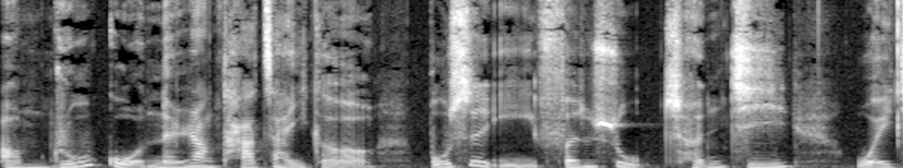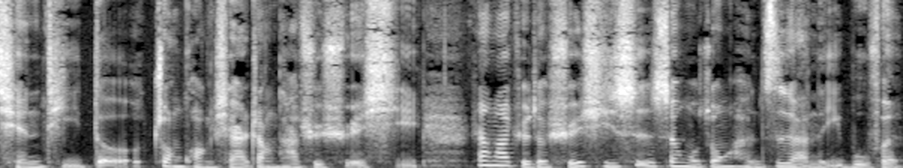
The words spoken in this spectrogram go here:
嗯，如果能让他在一个不是以分数成绩为前提的状况下，让他去学习，让他觉得学习是生活中很自然的一部分，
